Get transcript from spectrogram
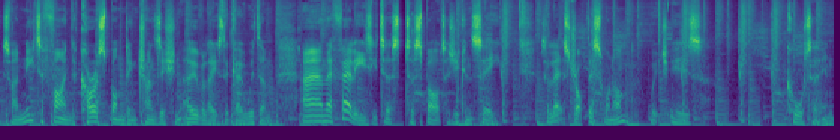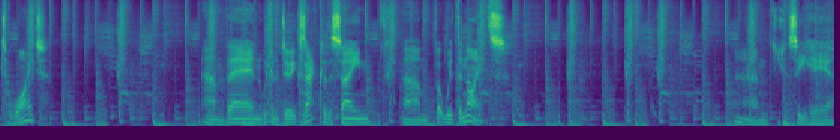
So I need to find the corresponding transition overlays that go with them. And they're fairly easy to, to spot as you can see. So let's drop this one on, which is quarter into white. And then we're going to do exactly the same, um, but with the ninths. And you can see here,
